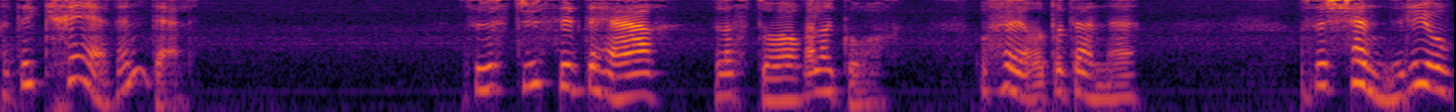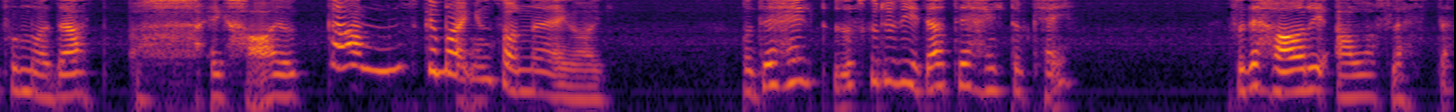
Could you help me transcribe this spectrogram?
at det krever en del. Så hvis du sitter her, eller står eller går, og hører på denne og så kjenner du jo på en måte at åh, jeg har jo ganske mange sånne, jeg òg. Og helt, da skal du vite at det er helt ok. For det har de aller fleste.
